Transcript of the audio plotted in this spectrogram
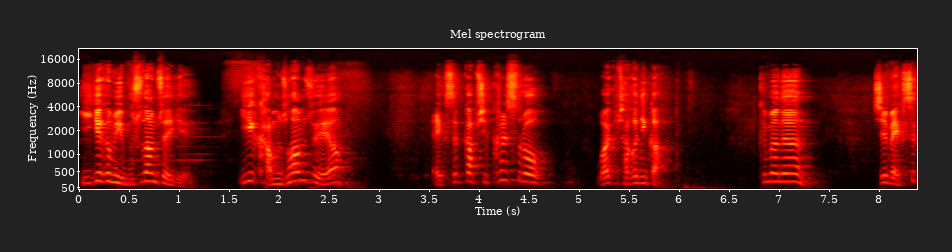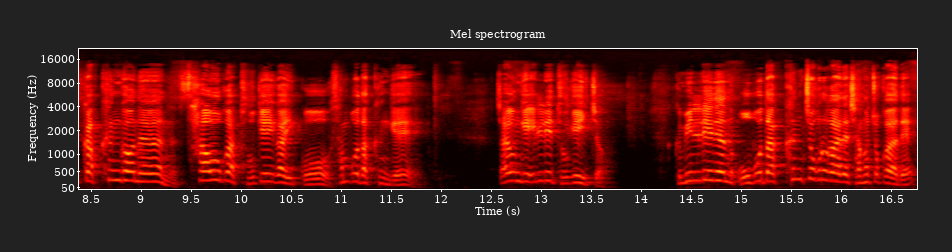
이게 그럼 이게 무슨 함수야 이게? 이게 감소함수예요. x 값이 클수록 y 값 작으니까. 그러면은 지금 x 값 큰 거는 4, 5가 두 개가 있고 3보다 큰 게 작은 게 1, 2 두 개 있죠. 그럼 1, 2는 5보다 큰 쪽으로 가야 돼? 작은 쪽 가야 돼?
